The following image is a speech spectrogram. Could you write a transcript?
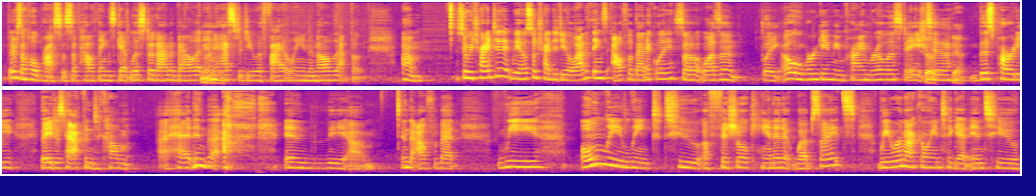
there's a whole process of how things get listed on a ballot, mm-hmm. and it mm-hmm. has to do with filing and all of that. But um, so we tried to. We also tried to do a lot of things alphabetically, so it wasn't like oh we're giving prime real estate sure, to yeah. this party. They just happened to come ahead in the in the um, in the alphabet. We only linked to official candidate websites. We were not going to get into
